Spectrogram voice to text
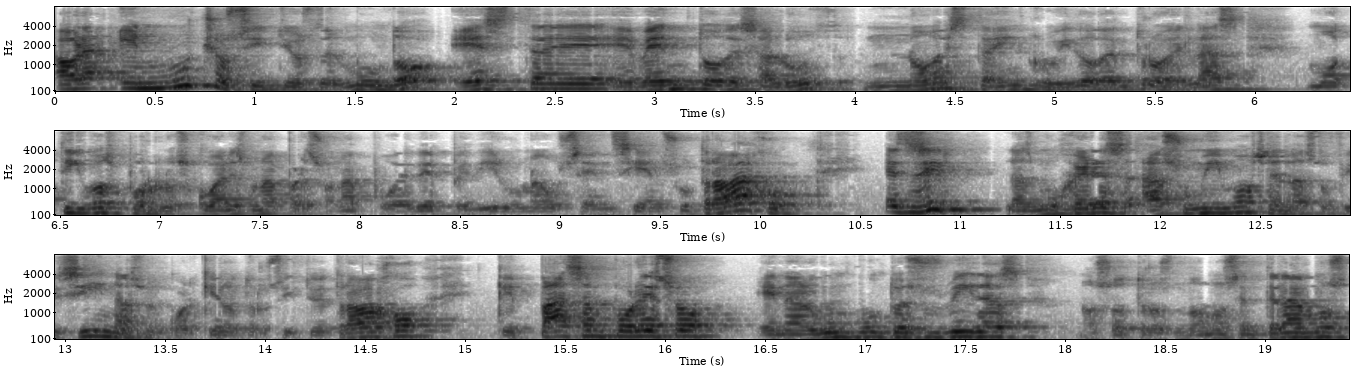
Ahora, en muchos sitios del mundo, este evento de salud no está incluido dentro de los motivos por los cuales una persona puede pedir una ausencia en su trabajo. Es decir, las mujeres asumimos en las oficinas o en cualquier otro sitio de trabajo que pasan por eso en algún punto de sus vidas, nosotros no nos enteramos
